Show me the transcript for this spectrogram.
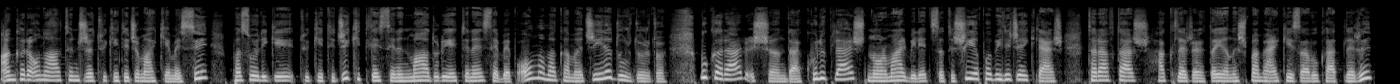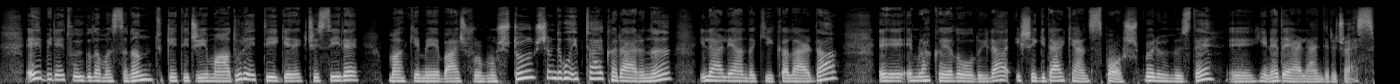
Ankara 16. Tüketici Mahkemesi Pasolik'i tüketici kitlesinin mağduriyetine sebep olmamak amacıyla durdurdu. Bu karar ışığında kulüpler normal bilet satışı yapabilecekler. Taraftar hakları dayanışma merkezi avukatları e-bilet uygulamasının tüketiciyi mağdur ettiği gerekçesiyle mahkemeye başvurmuş olmuştu. Şimdi bu iptal kararını ilerleyen dakikalarda e, Emrah Kayalıoğlu ile işe giderken spor bölümümüzde e, yine değerlendireceğiz.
